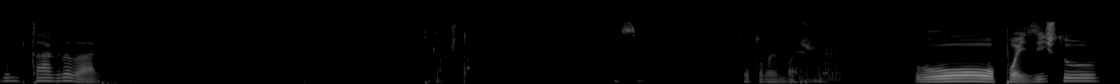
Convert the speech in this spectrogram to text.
não me está a agradar. Onde é que elas estão? Já estou lá em baixo. Oh, pois. Pois, isto...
